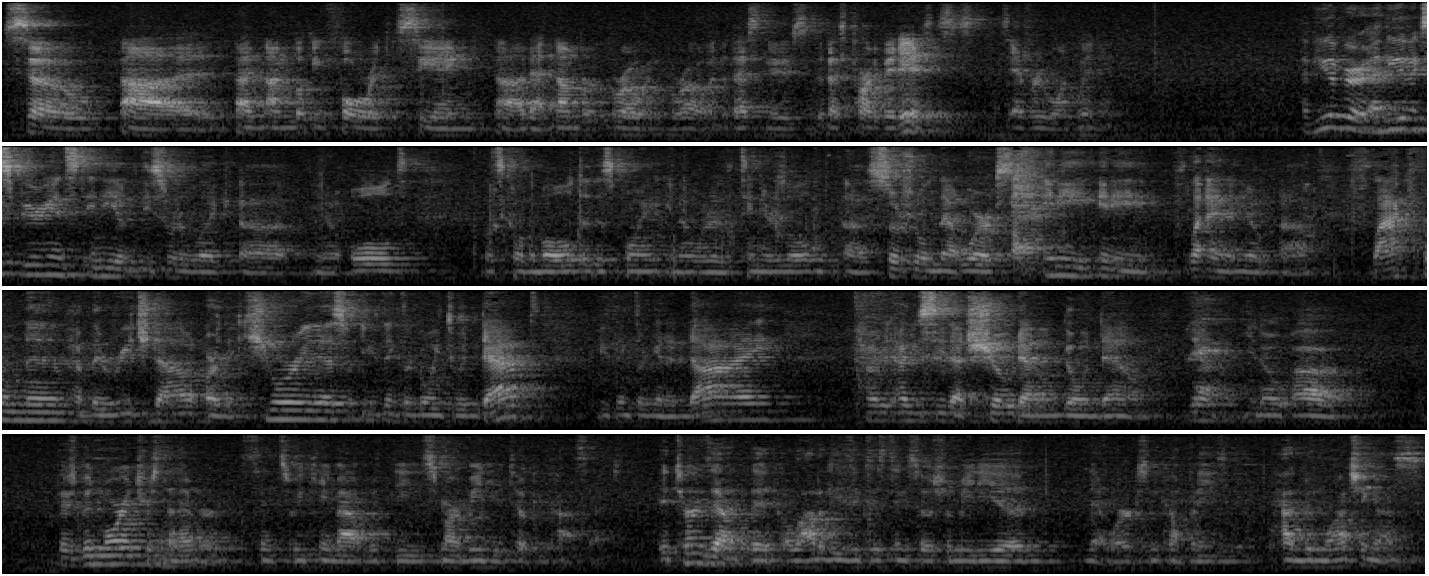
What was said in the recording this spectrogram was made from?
So uh, I'm looking forward to seeing uh, that number grow and grow. And the best news, the best part of it is, is, is everyone winning. Have you ever have you experienced any of these sort of like uh, you know old, let's call them old at this point, you know, we're ten years old, uh, social networks? Any any uh, you know uh, flack from them? Have they reached out? Are they curious? Do you think they're going to adapt? Do you think they're going to die? How do, how do you see that showdown going down? Yeah, you know, uh, there's been more interest than ever since we came out with the smart media token concept. It turns out that a lot of these existing social media networks and companies had been watching us.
